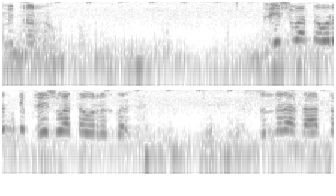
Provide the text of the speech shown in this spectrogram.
मित्रांनो फ्रेश वातावरण ते फ्रेश वातावरणच बरं का. सुंदर असा आजचा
